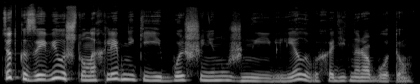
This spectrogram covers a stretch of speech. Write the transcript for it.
тетка заявила, что нахлебники ей больше не нужны и велела выходить на работу.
